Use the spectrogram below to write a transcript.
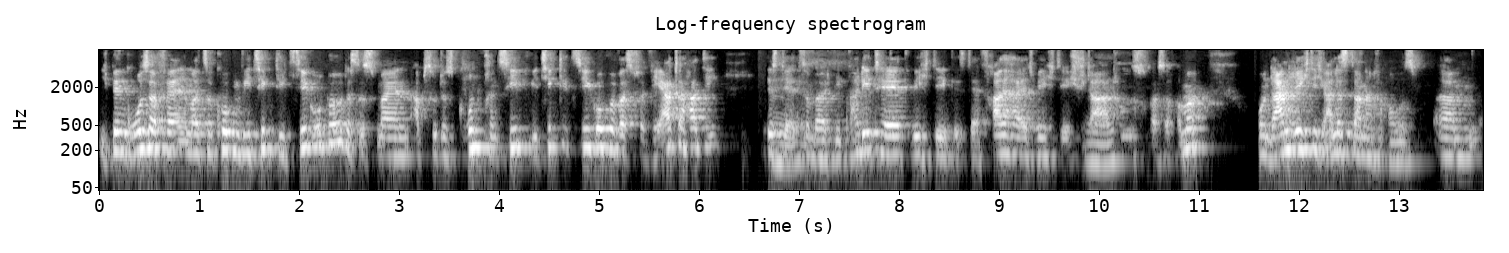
Ich bin großer Fan, immer zu gucken, wie tickt die Zielgruppe. Das ist mein absolutes Grundprinzip. Wie tickt die Zielgruppe? Was für Werte hat die? Ist der mhm. zum Beispiel Qualität wichtig? Ist der Freiheit wichtig? Status, was auch immer? Und dann richte ich alles danach aus. Ähm,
